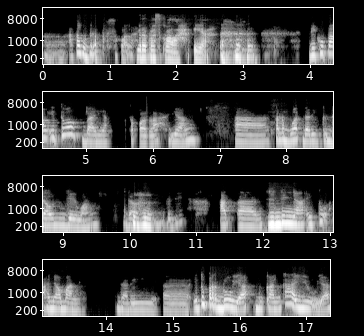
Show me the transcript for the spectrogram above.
uh, atau beberapa sekolah. Beberapa sekolah, iya. di Kupang itu banyak sekolah yang uh, terbuat dari daun gewang. Daun, mm -hmm. Jadi uh, dindingnya itu anyaman dari uh, itu perdu ya, bukan kayu ya,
